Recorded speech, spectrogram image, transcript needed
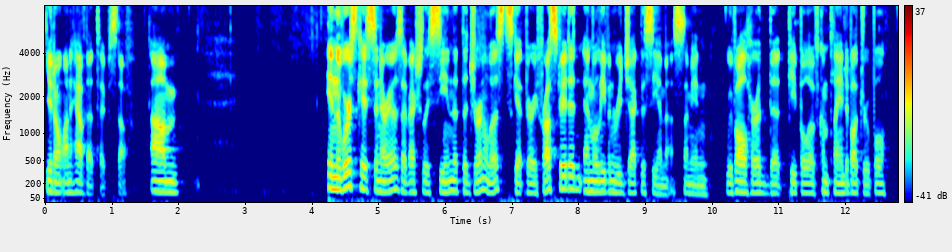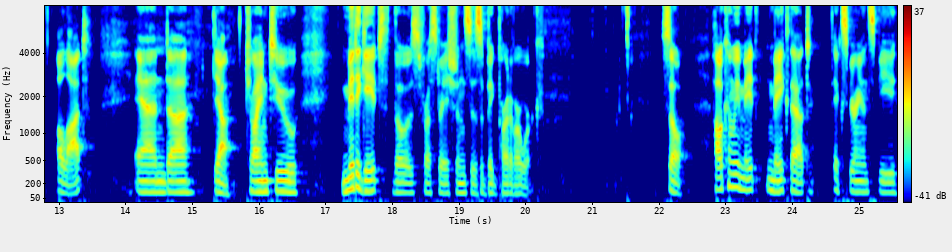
you don't want to have that type of stuff. Um, in the worst case scenarios, I've actually seen that the journalists get very frustrated and will even reject the CMS. I mean, we've all heard that people have complained about Drupal a lot. And uh, yeah, trying to mitigate those frustrations is a big part of our work. So how can we make, make that experience be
